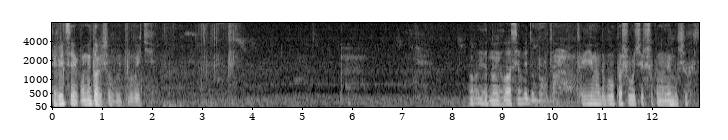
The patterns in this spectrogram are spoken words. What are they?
дивитися, як вони далі будуть ловити. Ой, одної глаз я видобув там. То їй треба було в першу чергу, щоб вона не мучилась.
